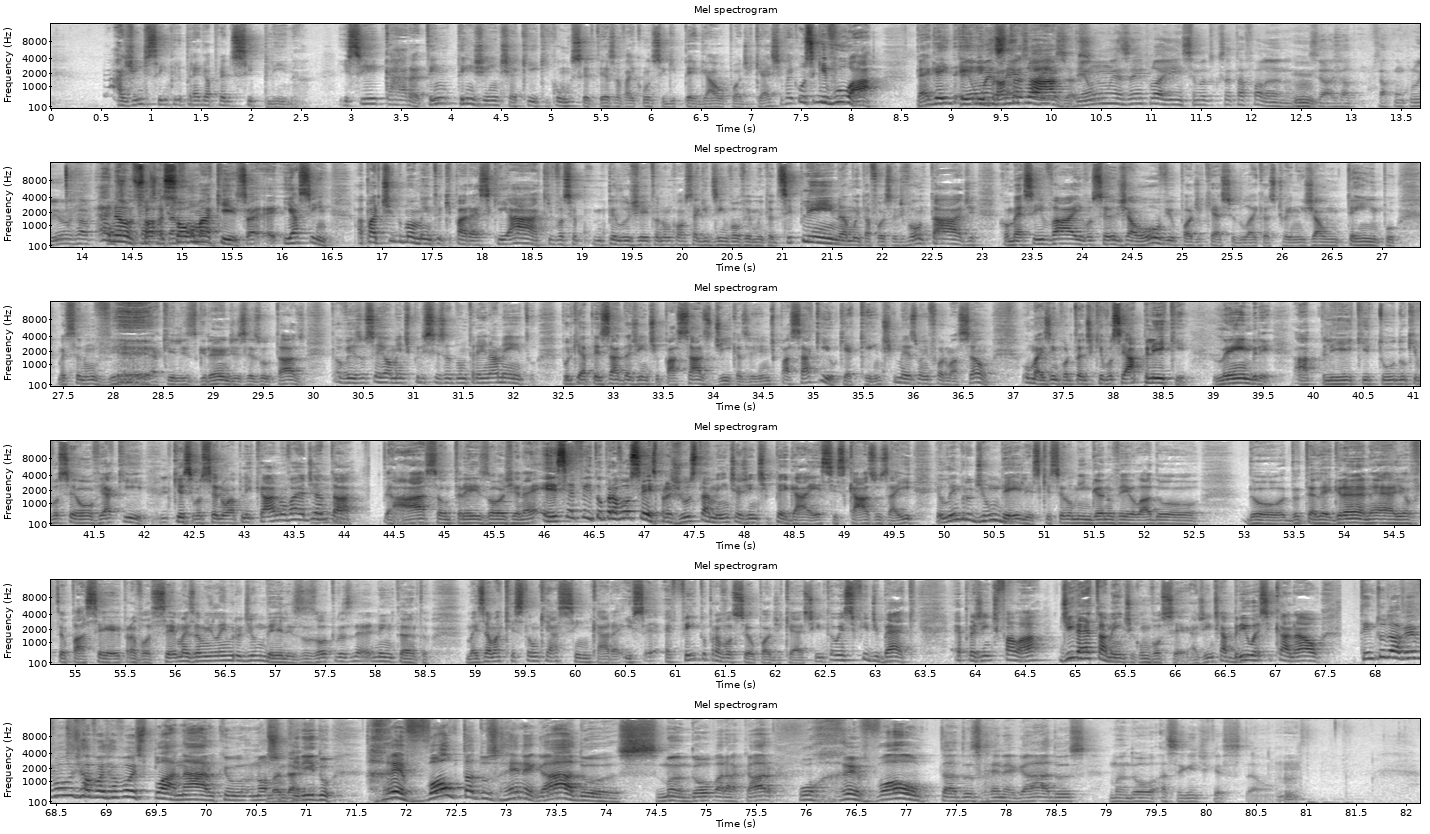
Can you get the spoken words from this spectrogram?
a gente sempre prega para disciplina. E se, cara, tem, tem gente aqui que com certeza vai conseguir pegar o podcast e vai conseguir voar Pega e, Tem e um, brota as exemplo aí, asas. tem um exemplo aí em cima do que você está falando. Já, já, já concluiu? Já É, posso- não, só, só falar. uma aqui. Só- e assim, a partir do momento que parece que, ah, que você, pelo jeito, não consegue desenvolver muita disciplina, muita força de vontade, começa e vai, e você já ouve o podcast do Like Us Training já há um tempo, mas você não vê aqueles grandes resultados, talvez você realmente precisa de um treinamento. Porque apesar da gente passar as dicas, a gente passar aqui, o que é quente mesmo a informação, o mais importante é que você aplique. Lembre, aplique tudo que você ouve aqui. Porque se você não aplicar, não vai adiantar. Ah, são três hoje, né? Esse é feito pra vocês, pra justamente a gente pegar esses casos aí. Eu lembro de um deles, que se eu não me engano veio lá do, do, do Telegram, né? Eu, eu passei aí pra você, mas eu me lembro de um deles. Os outros né, nem tanto. Mas é uma questão que é assim, cara. Isso é, é feito pra você o podcast. Então esse feedback é pra gente falar diretamente com você. A gente abriu esse canal. Tem tudo a ver, vou, já, vou, já vou explanar o que o nosso querido Revolta dos Renegados mandou para cá. O Revolta dos Renegados mandou a seguinte questão.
